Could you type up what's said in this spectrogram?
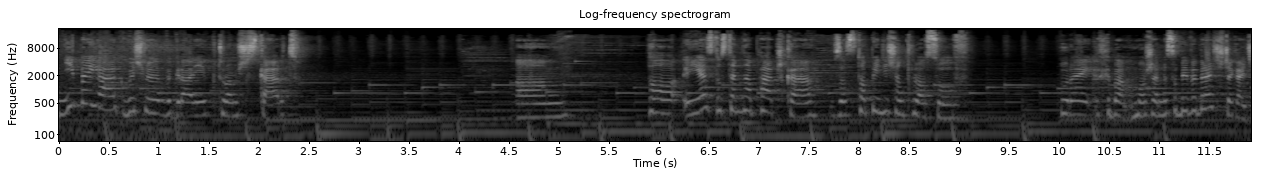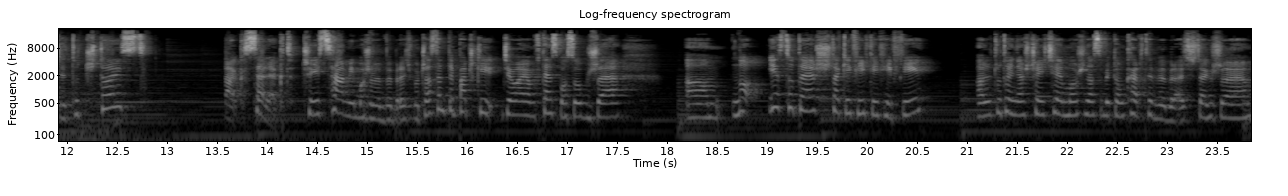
Niby jakbyśmy wygrali którąś z kart. Um, to jest dostępna paczka za 150 losów, której chyba możemy sobie wybrać. Czekajcie, to czy to jest. Tak, select, czyli sami możemy wybrać, bo czasem te paczki działają w ten sposób, że um, no jest to też takie 50-50, ale tutaj na szczęście można sobie tą kartę wybrać, także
